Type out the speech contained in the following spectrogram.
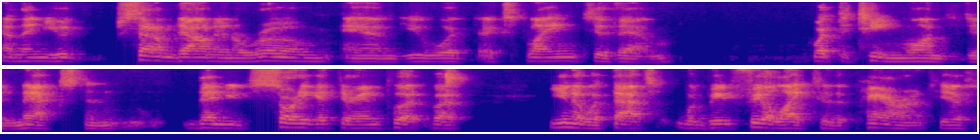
And then you'd set them down in a room and you would explain to them what the team wanted to do next, and then you'd sort of get their input. But you know what that would be feel like to the parent if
